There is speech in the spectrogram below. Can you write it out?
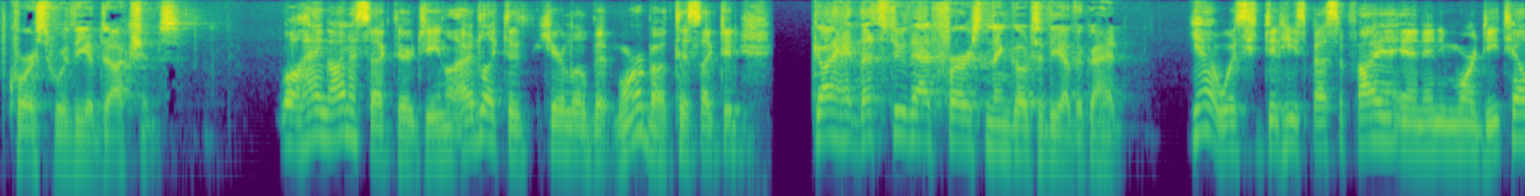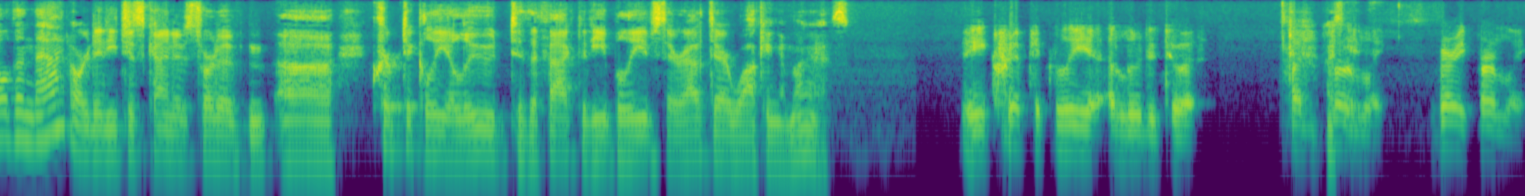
of course, were the abductions. Well, hang on a sec there, Gene. I'd like to hear a little bit more about this. Like, did Go ahead. Let's do that first and then go to the other. Go ahead. Yeah, was did he specify in any more detail than that, or did he just kind of sort of uh, cryptically allude to the fact that he believes they're out there walking among us? He cryptically alluded to it, but firmly, very firmly.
